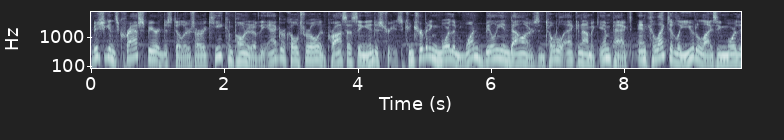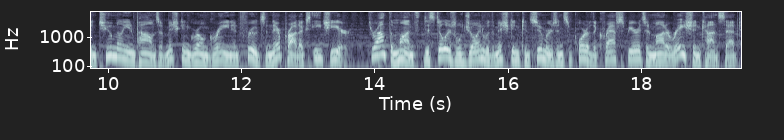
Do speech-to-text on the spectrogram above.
Michigan's craft spirit distillers are a key component of the agricultural and processing industries, contributing more than $1 billion in total economic impact and collectively utilizing more than 2 million pounds of Michigan grown grain grain and fruits in their products each year. Throughout the month, distillers will join with Michigan consumers in support of the craft spirits in moderation concept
